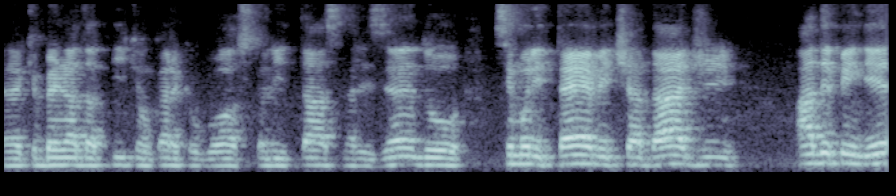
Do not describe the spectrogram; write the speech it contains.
é, que o Bernardo Api, que é um cara que eu gosto ali, está sinalizando, Simone Tebet, Haddad, a depender,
